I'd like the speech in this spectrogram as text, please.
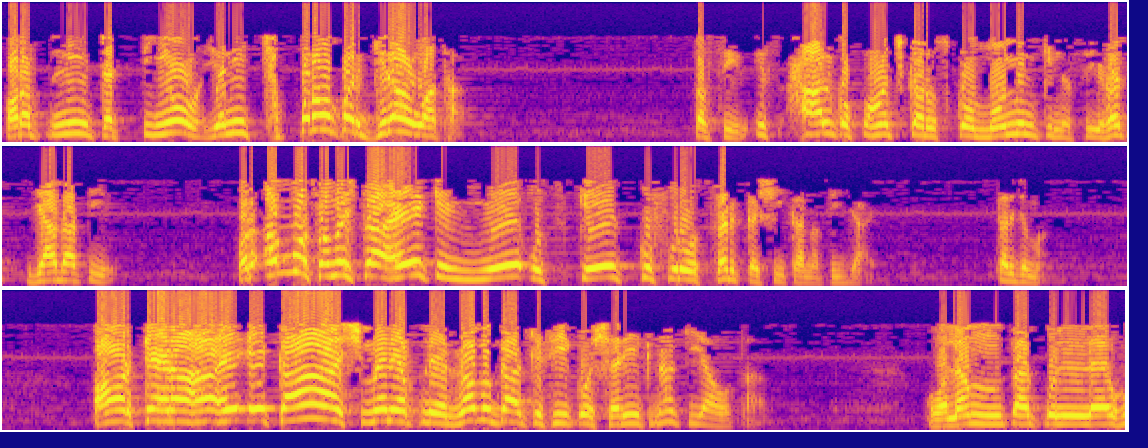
اور اپنی ٹٹیوں یعنی چھپروں پر گرا ہوا تھا۔ تفسیر۔ اس حال کو پہنچ کر اس کو مومن کی نصیحت یاد آتی ہے۔ اور اب وہ سمجھتا ہے کہ یہ اس کے کفر و سرکشی کا نتیجہ ہے۔ ترجمہ۔ اور کہہ رہا ہے، اے کاش میں نے اپنے رب کا کسی کو شریک نہ کیا ہوتا. ولم تكن له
